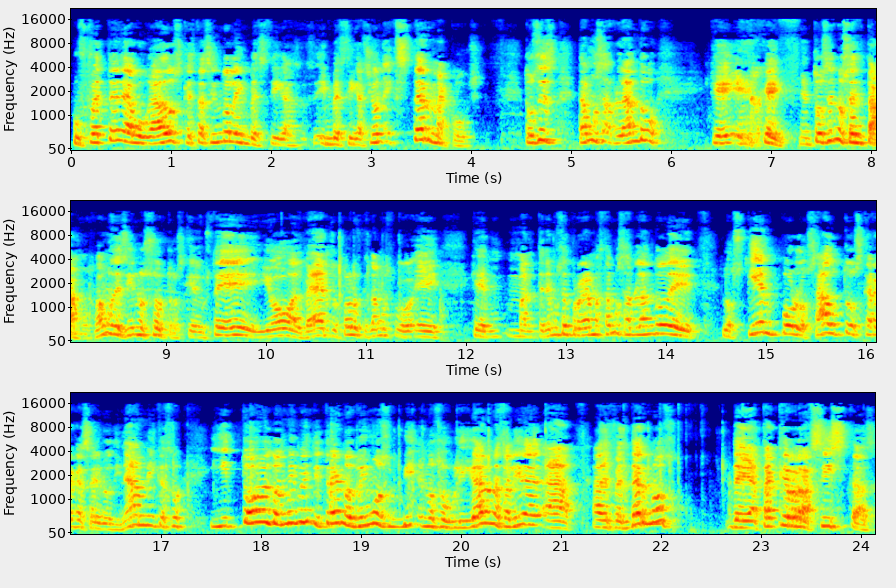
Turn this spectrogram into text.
bufete de abogados que está haciendo la investigación externa, coach. Entonces, estamos hablando que, eh, ok, entonces nos sentamos, vamos a decir nosotros, que usted, yo, Alberto, todos los que estamos, eh, que mantenemos el programa, estamos hablando de los tiempos, los autos, cargas aerodinámicas, y todo el 2023 nos vimos, nos obligaron a salir a, a defendernos de ataques racistas,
